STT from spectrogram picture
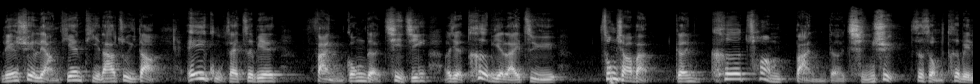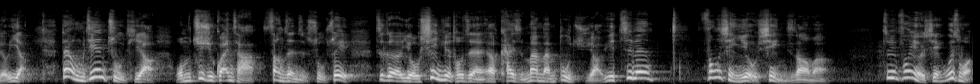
连续两天提醒大家注意到 A 股在这边反攻的契机，而且特别来自于中小板跟科创板的情绪，这是我们特别留意啊。但我们今天主题啊，我们继续观察上证指数，所以这个有兴趣的投资人要开始慢慢布局啊，因为这边风险也有限，你知道吗？这边风险有限，为什么？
